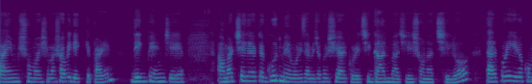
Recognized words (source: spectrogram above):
টাইম সময়সীমা সবই দেখতে পারেন। দেখবেন যে আমার ছেলের একটা গুড মেমোরিজ আমি যখন শেয়ার করেছি, গান বাজিয়ে শোনাচ্ছিল, তারপরে এরকম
